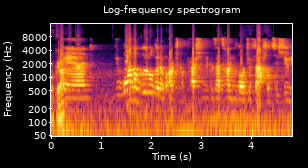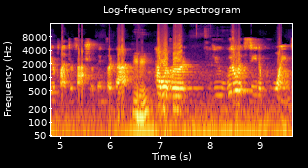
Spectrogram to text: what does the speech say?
Okay. and you want a little bit of arch compression because that's how you load your fascial tissue, your plantar fascia, things like that. Mm-hmm. However, you will exceed a point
